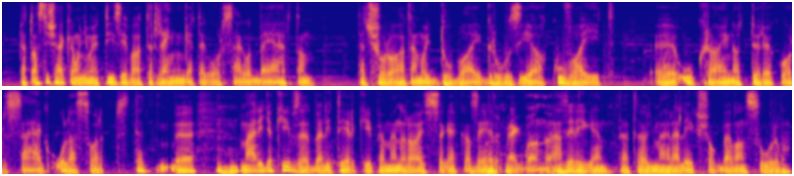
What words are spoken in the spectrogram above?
tehát azt is el kell mondjam, hogy tíz év alatt rengeteg országot bejártam. Tehát sorolhatnám, hogy Dubaj, Grúzia, Kuwait, Ukrajna, Törökország, Olaszország, tehát uh-huh. már így a képzetbeli térképemen a rajszegek azért megvannak. Azért igen, tehát hogy már elég sok be van szúrva.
